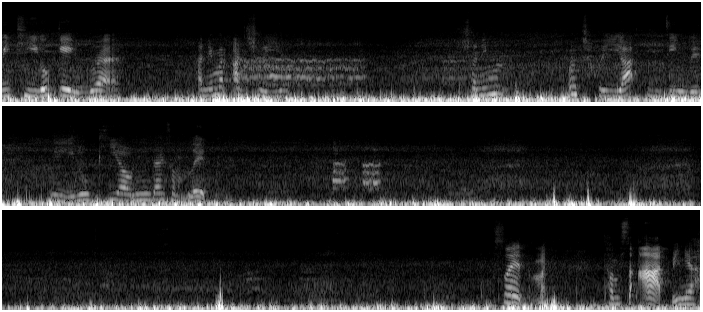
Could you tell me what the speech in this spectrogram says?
วิธีก็เก่งด้วย อันนี้มันอัจฉริยะฉันนี่มันอัจฉริยะจริงๆเลย หนีลูกเที่ยวนี่ได้สำเร็จ เสร็จไหมทำสะอาดไปเนี่ย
